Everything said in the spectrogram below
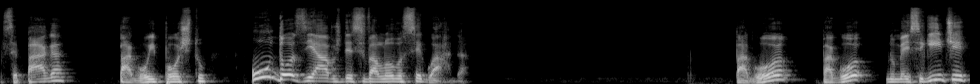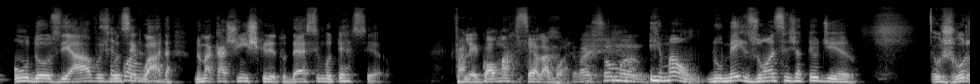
você paga, pagou o imposto, um dozeavos desse valor você guarda. Pagou, pagou, no mês seguinte, um dozeavos Você você guarda. guarda. Numa caixinha escrito décimo terceiro. Falei igual o Marcelo agora. Você vai somando. Irmão, no mês 11 você já tem o dinheiro. Eu juro,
